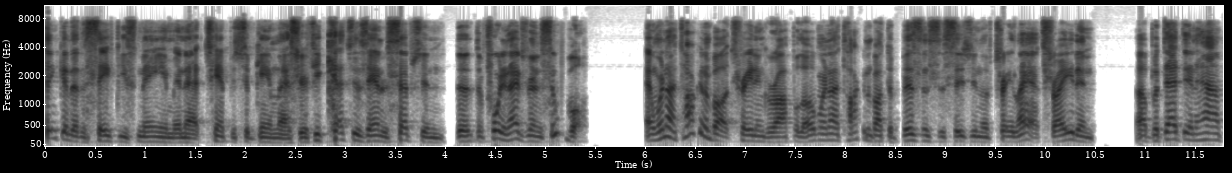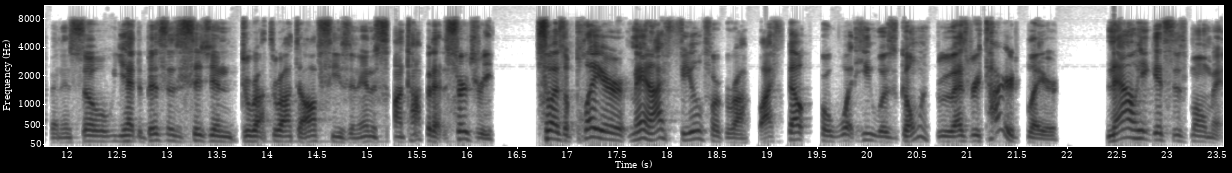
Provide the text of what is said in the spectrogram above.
thinking of the safety's name in that championship game last year. If he catches the interception, the, the 49ers are in the Super Bowl. And we're not talking about trading Garoppolo. We're not talking about the business decision of Trey Lance, right? And uh, but that didn't happen. And so you had the business decision throughout throughout the offseason. And on top of that, the surgery. So as a player, man, I feel for Garoppolo. I felt for what he was going through as retired player. Now he gets his moment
